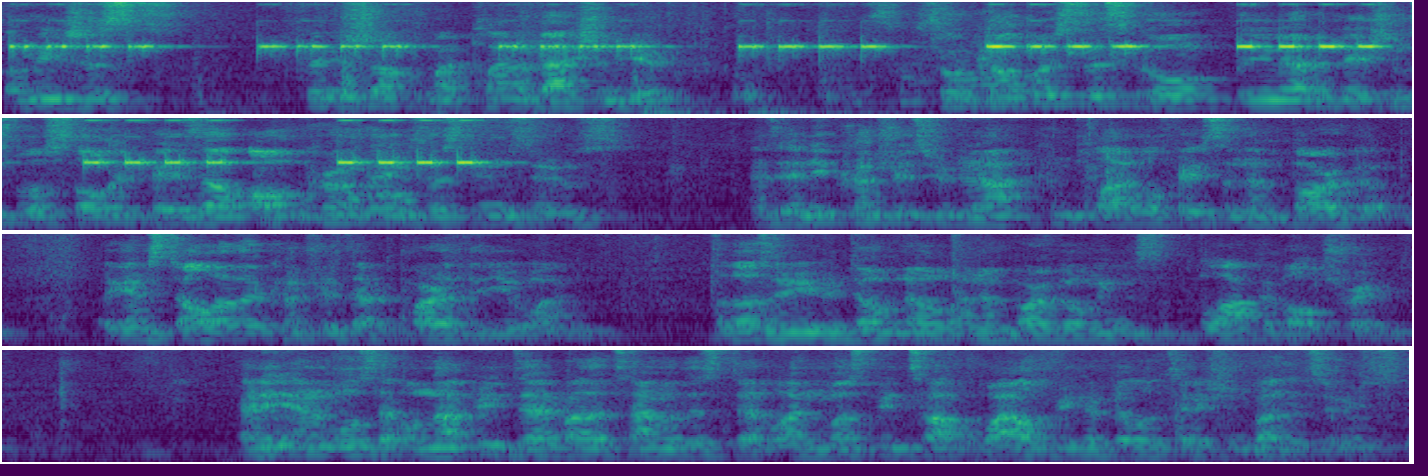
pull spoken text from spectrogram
Let me just finish off with my plan of action here. So To accomplish this goal, the United Nations will slowly phase out all currently existing zoos, and any countries who do not comply will face an embargo against all other countries that are part of the UN. For those of you who don't know, an embargo means block of all trade. Any animals that will not be dead by the time of this deadline must be taught wild rehabilitation by the zoos,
